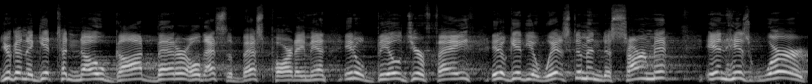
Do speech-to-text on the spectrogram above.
You're going to get to know God better. Oh, that's the best part, amen. It'll build your faith, it'll give you wisdom and discernment in His Word.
